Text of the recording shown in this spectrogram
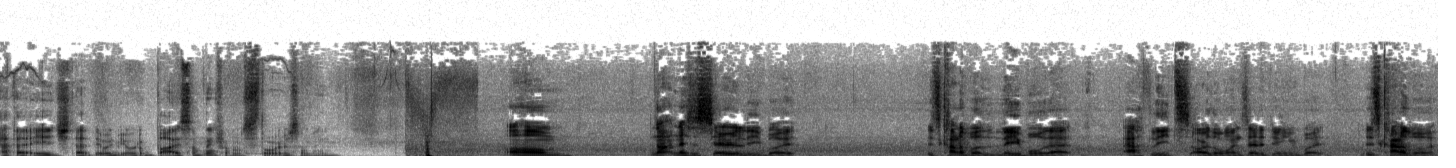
at that age that they would be able to buy something from a store or something. Um not necessarily, but it's kind of a label that athletes are the ones that are doing it, but it's kind of a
